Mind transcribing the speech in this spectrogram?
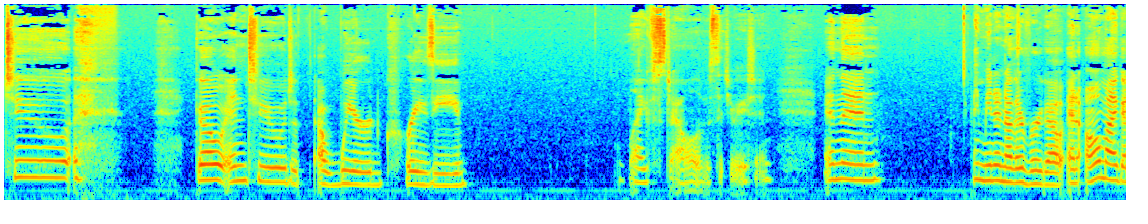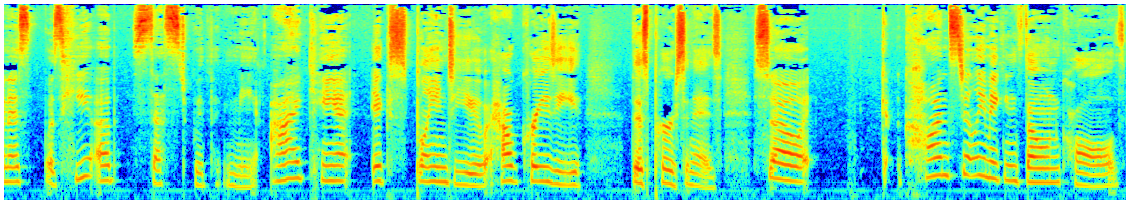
to go into just a weird, crazy lifestyle of a situation. And then I meet another Virgo, and oh my goodness, was he obsessed with me? I can't explain to you how crazy this person is. So, c- constantly making phone calls,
